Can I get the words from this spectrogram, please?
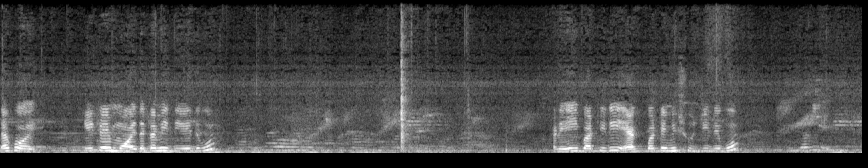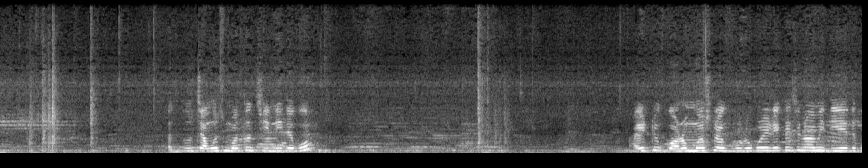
দেখো এটাই ময়দাটা আমি দিয়ে দেব। আর এই বাটিরই এক বাটি আমি সুজি দেব। দু চামচ মতো চিনি দেব। আর একটু গরম মশলা গুঁড়ো করে রেখেছিলাম আমি দিয়ে দেব।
